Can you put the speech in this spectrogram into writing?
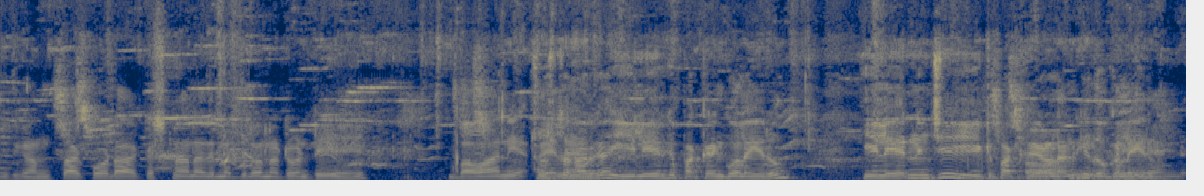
ఇది అంతా కూడా కృష్ణా నది మధ్యలో ఉన్నటువంటి భవానీ చూస్తున్నారుగా ఈ లేయర్కి పక్క ఇంకో లేయరు. ఈ లేయర్ నుంచి ఇటు పక్కకి వెళ్ళడానికి ఇది ఒక లేయర్. అండి.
